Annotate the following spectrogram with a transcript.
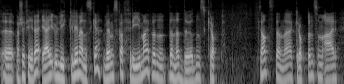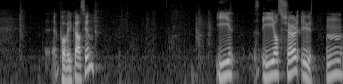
vers 24. Jeg ulykkelig menneske, hvem skal fri meg fra denne, dødens kropp? Ikke sant? Denne kroppen som er påvirka av synd. I, i oss sjøl, uten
